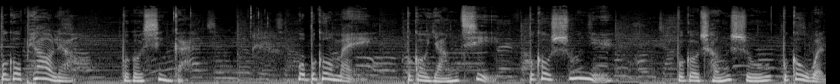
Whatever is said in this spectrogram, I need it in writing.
不够漂亮，不够性感，我不够美，不够洋气。不够淑女，不够成熟，不够稳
